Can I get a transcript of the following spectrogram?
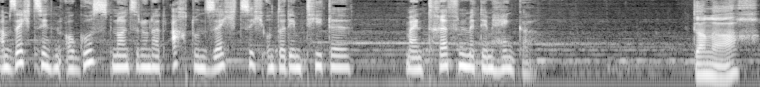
am 16. August 1968 unter dem Titel Mein Treffen mit dem Henker. Danach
